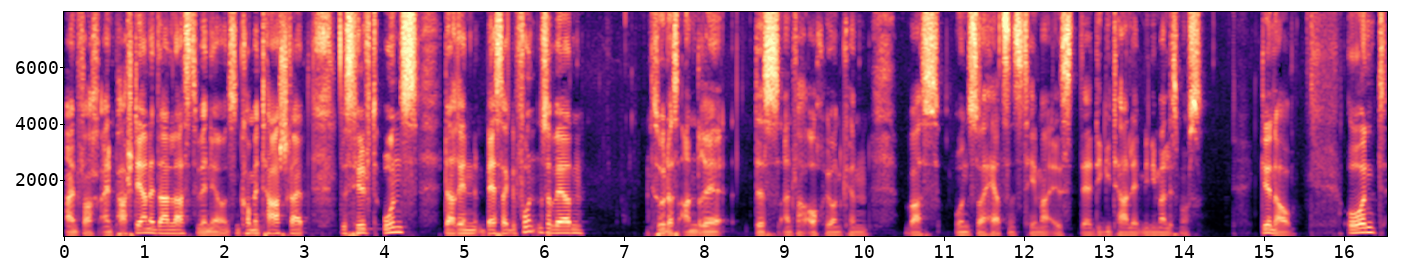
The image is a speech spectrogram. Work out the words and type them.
Einfach ein paar Sterne da lasst, wenn ihr uns einen Kommentar schreibt. Das hilft uns darin, besser gefunden zu werden, so dass andere das einfach auch hören können, was unser Herzensthema ist, der digitale Minimalismus. Genau. Und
